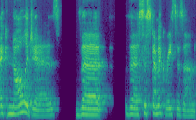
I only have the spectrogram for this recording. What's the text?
acknowledges the the systemic racism.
